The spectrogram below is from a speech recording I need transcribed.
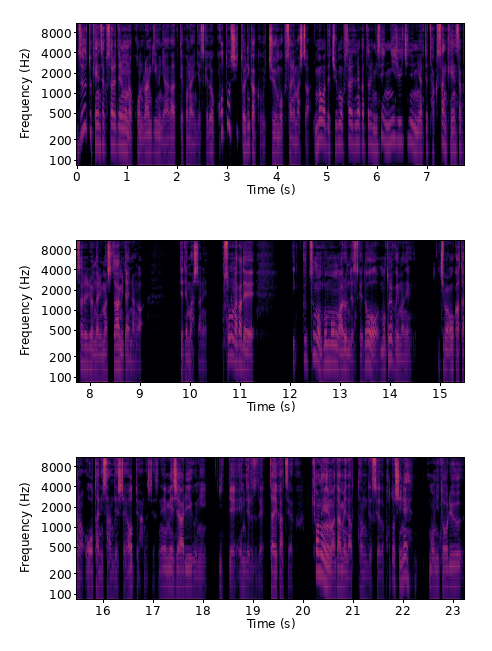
ずっと検索されているものはこのランキングに上がってこないんですけど、今年とにかく注目されました。今まで注目されてなかったのに2021年になってたくさん検索されるようになりましたみたいなのが出てましたね。その中で、いくつも部門があるんですけど、もうとにかく今ね、一番多かったのは大谷さんでしたよっていう話ですね。メジャーリーグに行ってエンゼルスで大活躍。去年はダメだったんですけど、今年ね、もう二刀流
